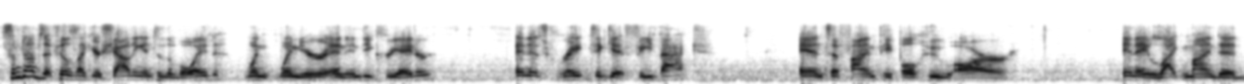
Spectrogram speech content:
sometimes it feels like you're shouting into the void when when you're an indie creator. And it's great to get feedback and to find people who are in a like-minded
